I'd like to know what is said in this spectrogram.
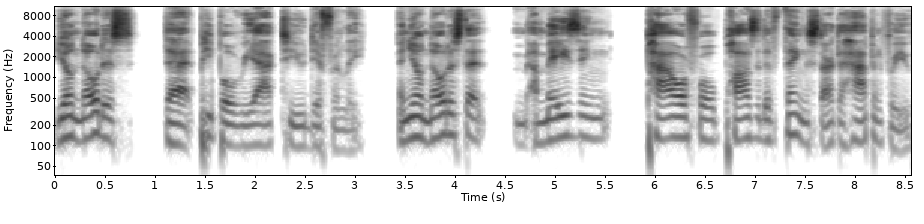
You'll notice that people react to you differently. And you'll notice that amazing, powerful, positive things start to happen for you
